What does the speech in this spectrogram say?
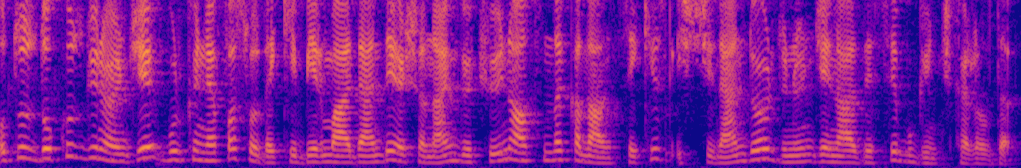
39 gün önce Burkina Faso'daki bir madende yaşanan göçüğün altında kalan 8 işçiden 4'ünün cenazesi bugün çıkarıldı.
